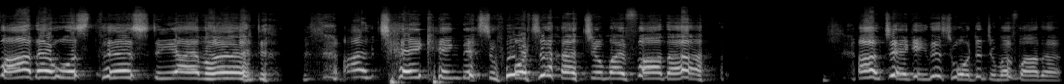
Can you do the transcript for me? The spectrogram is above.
father was thirsty, I have heard. I'm taking this water to my father. I'm taking this water to my father.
